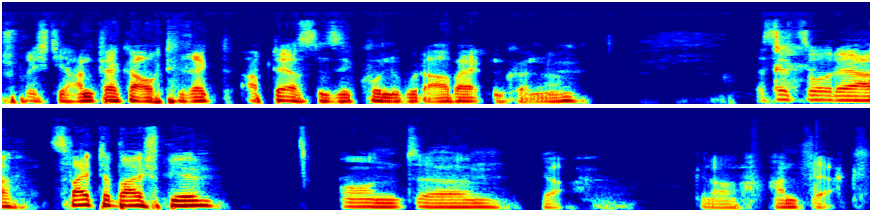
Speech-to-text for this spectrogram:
sprich die Handwerker auch direkt ab der ersten Sekunde gut arbeiten können. Ne? Das ist jetzt so der zweite Beispiel und ähm, ja, genau, Handwerk.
